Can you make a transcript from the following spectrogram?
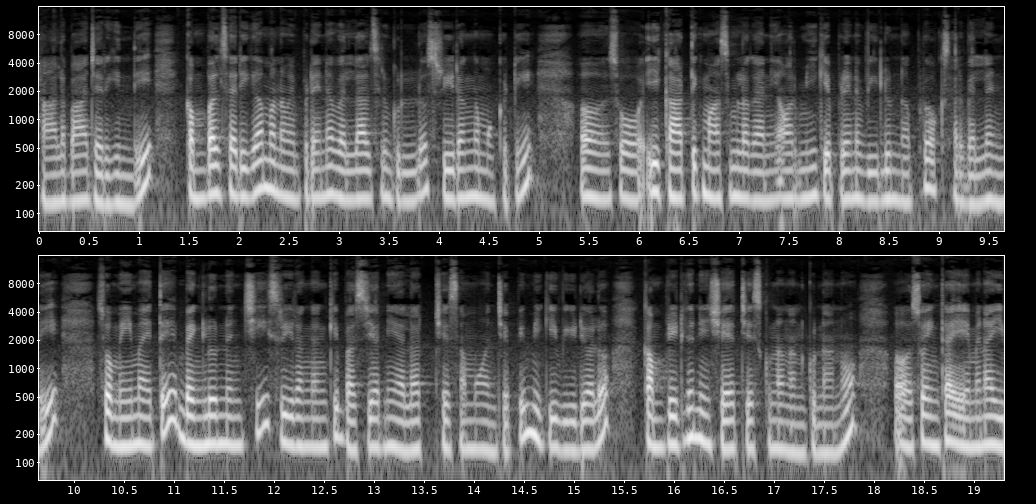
చాలా బాగా జరిగింది. కంపల్సరీగా మనం ఎప్పుడైనా వెళ్ళాల్సిన గుళ్ళో శ్రీరంగం ఒకటి. సో ఈ కార్తీక మాసంలో కానీ ఆర్ మీకు ఎప్పుడైనా వీలున్నప్పుడు ఒకసారి వెళ్ళండి. సో మేమైతే బెంగళూరు నుంచి శ్రీరంగంకి బస్ జర్నీ ఎలా చేసాము అని చెప్పి మీకు ఈ వీడియోలో కంప్లీట్గా నేను షేర్ చేసుకున్నాను అనుకున్నాను. సో ఇంకా ఏమైనా ఈ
